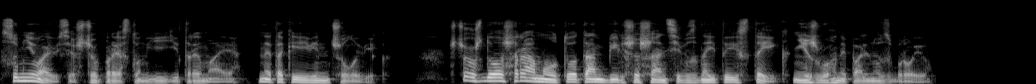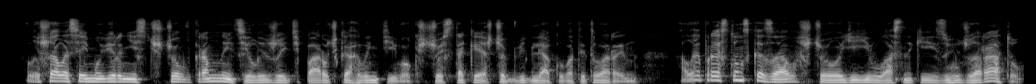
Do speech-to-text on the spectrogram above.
Сумніваюся, що Престон її тримає, не такий він чоловік. Що ж до ашраму, то там більше шансів знайти стейк, ніж вогнепальну зброю. Лишалася ймовірність, що в крамниці лежить парочка гвинтівок, щось таке, щоб відлякувати тварин, але Престон сказав, що її власники із Гуджарату,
